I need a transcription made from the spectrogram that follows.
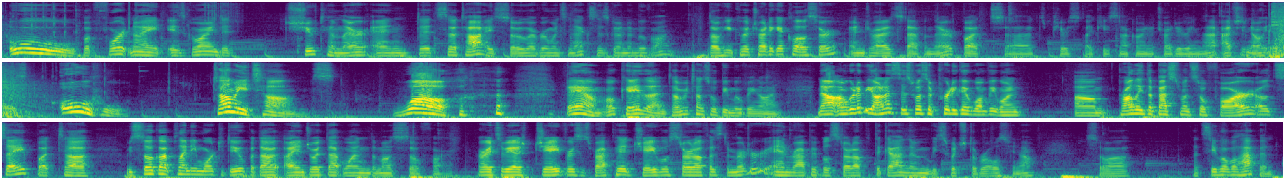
Ooh, but Fortnite is going to shoot him there, and it's a tie, so whoever wins next is going to move on. Though he could try to get closer and try to stab him there, but uh, it appears like he's not going to try doing that. Actually, no, it is. Oh! Tummy Tums! Whoa! Damn, okay then. Tummy Tums will be moving on. Now, I'm going to be honest, this was a pretty good 1v1. Um, probably the best one so far, I would say, but uh, we still got plenty more to do, but that, I enjoyed that one the most so far. Alright, so we have Jay versus Rapid. Jay will start off as the murderer, and Rapid will start off with the gun, and then we switch the roles, you know? So, uh, let's see what will happen.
